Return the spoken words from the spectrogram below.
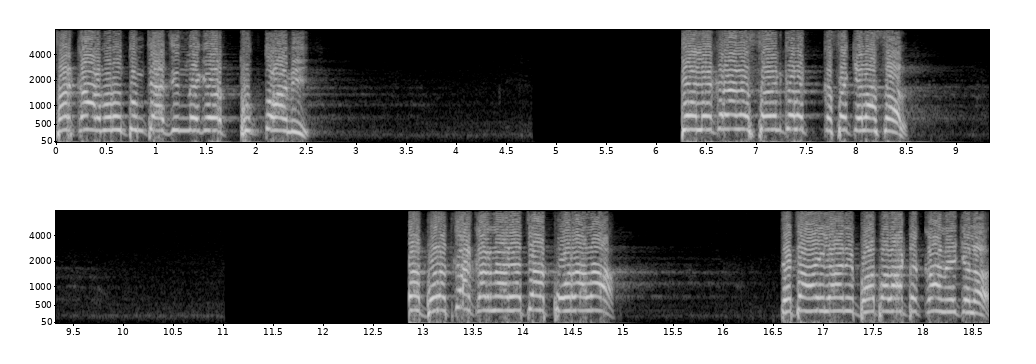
सरकार म्हणून तुमच्या जिंदगीवर थुकतो आम्ही. त्या लेकरानं सहन केलं कसं केलं असल? बलात्कार करणाऱ्याच्या पोराला त्याच्या आईला आणि बापाला अटक का नाही केलं?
